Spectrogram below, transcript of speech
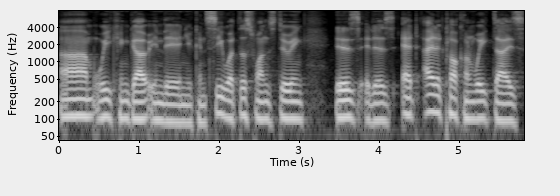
um, we can go in there and you can see what this one's doing is it is at 8 o'clock on weekdays,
